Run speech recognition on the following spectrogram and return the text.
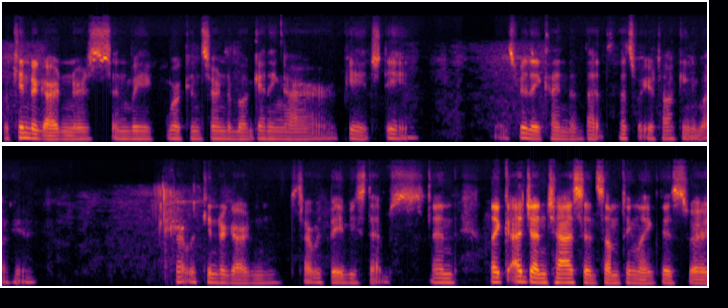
we're kindergarteners, and we we're concerned about getting our PhD. It's really kind of that's that's what you're talking about here. Start with kindergarten. Start with baby steps. And like Ajahn Chah said something like this, where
